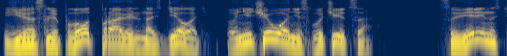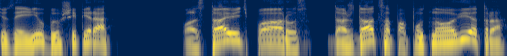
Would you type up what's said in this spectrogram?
«Если плод правильно сделать, то ничего не случится», с уверенностью заявил бывший пират. «Поставить парус, дождаться попутного ветра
